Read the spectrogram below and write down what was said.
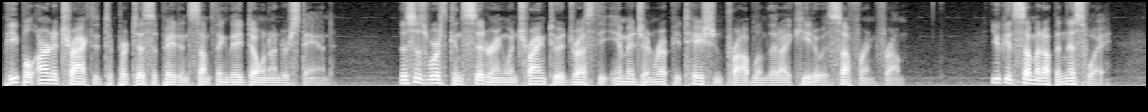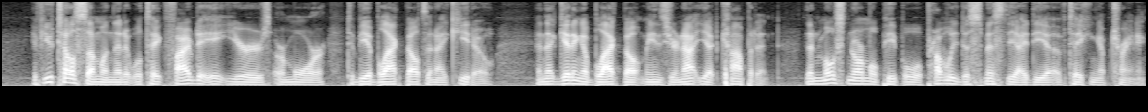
People aren't attracted to participate in something they don't understand. This is worth considering when trying to address the image and reputation problem that Aikido is suffering from. You could sum it up in this way. If you tell someone that it will take five to eight years or more to be a black belt in Aikido, and that getting a black belt means you're not yet competent, then most normal people will probably dismiss the idea of taking up training.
